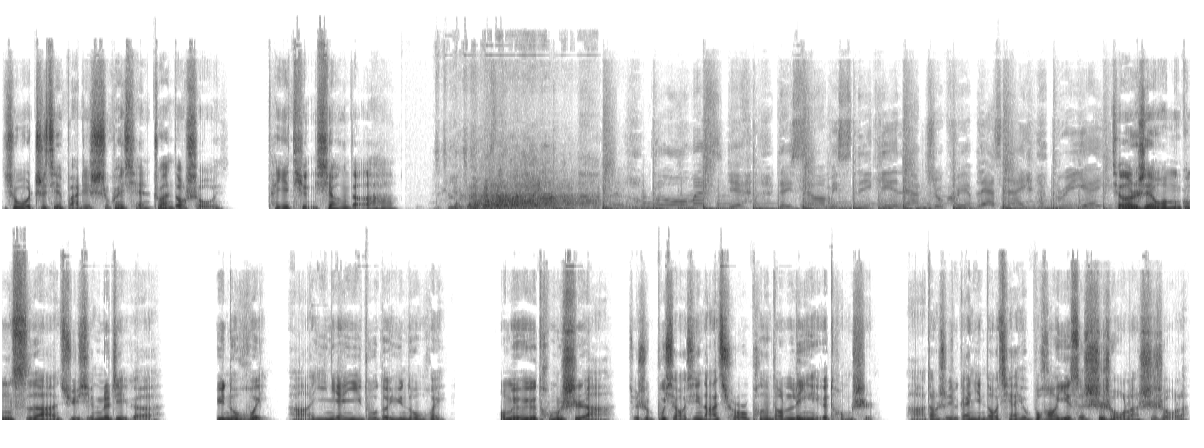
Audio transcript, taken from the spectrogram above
就是我直接把这十块钱赚到手，它也挺香的啊。前段时间我们公司啊举行了这个运动会啊，一年一度的运动会。我们有一个同事啊，就是不小心拿球碰到另一个同事啊，当时就赶紧道歉，又不好意思失手了，失手了。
